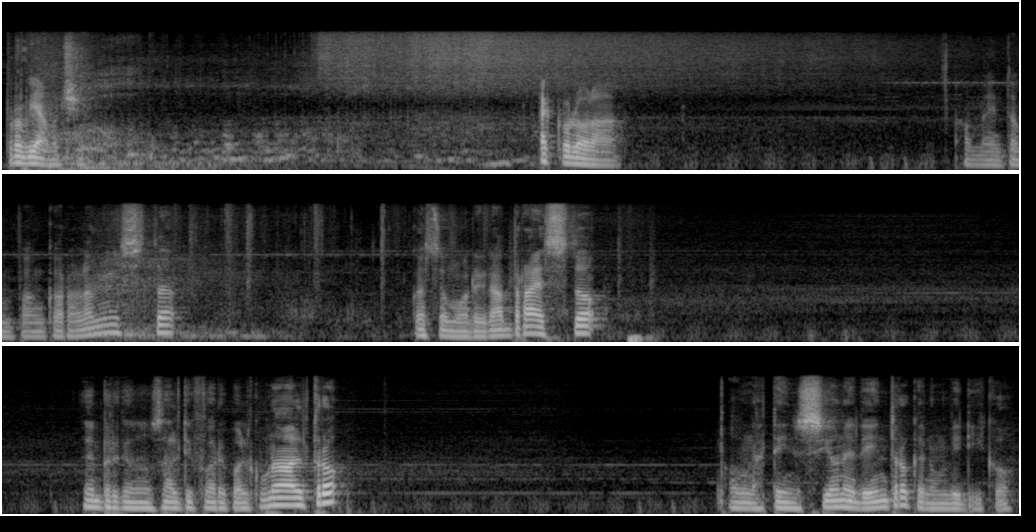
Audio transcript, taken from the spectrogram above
Proviamoci. Eccolo là. Aumenta un po' ancora la mist. Questo morirà presto. Sempre che non salti fuori qualcun altro. Ho una tensione dentro che non vi dico.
